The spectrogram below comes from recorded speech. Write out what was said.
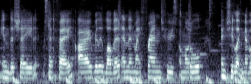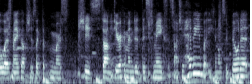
in the shade Santa Fe. I really love it. And then my friend who's a model and she like never wears makeup, she's like the most, she's stunning. She recommended this to me because it's not too heavy, but you can also build it.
